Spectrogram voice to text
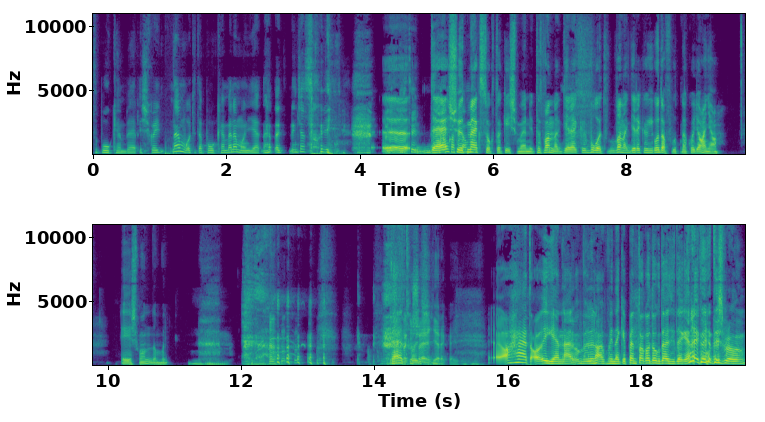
volt a pókember, és akkor így nem volt itt a pókember, nem mondja ilyet, nincs az, hogy így, hogy Ö, De, elakadtam. sőt, meg szoktak ismerni. Tehát vannak gyerekek, volt, vannak gyerekek, akik odafutnak, hogy anya. És mondom, hogy nem. Tehát, Ezek a saját hogy, gyerekeid. hát igen, náluk mindenképpen tagadok, de az idegeneknek is próbálom.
